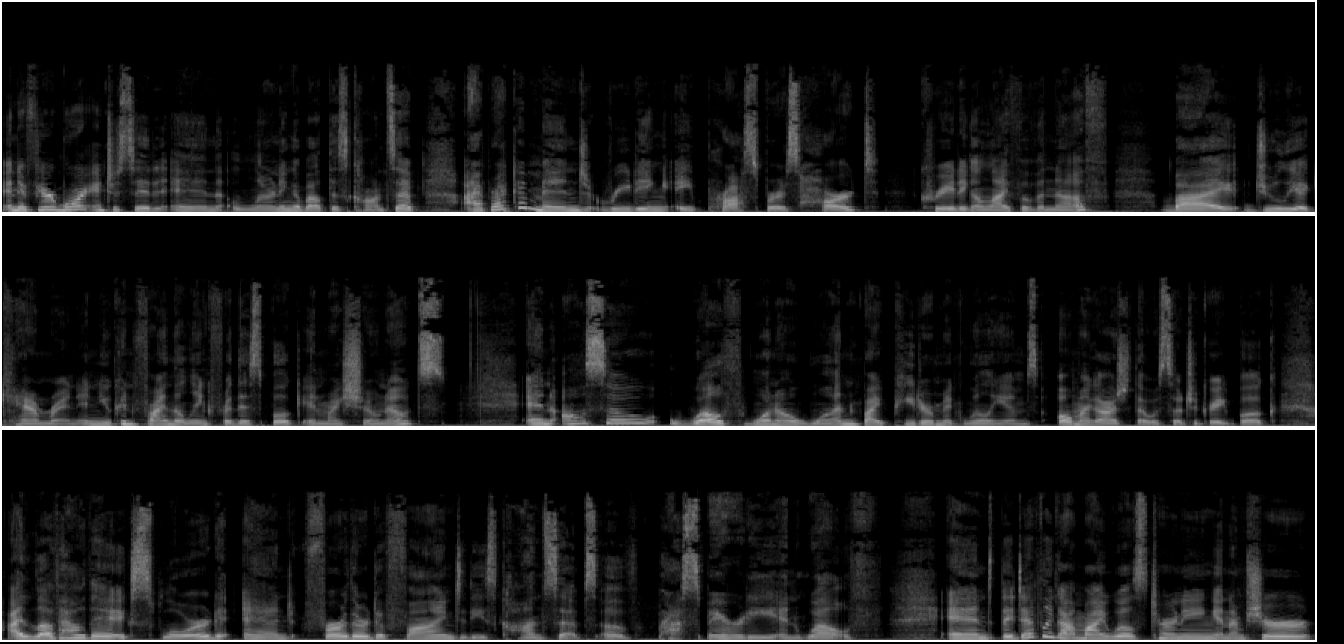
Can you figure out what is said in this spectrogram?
And if you're more interested in learning about this concept, I recommend reading A Prosperous Heart Creating a Life of Enough by Julia Cameron. And you can find the link for this book in my show notes. And also Wealth 101 by Peter McWilliams. Oh my gosh, that was such a great book. I love how they explored and further defined these concepts of prosperity and wealth. And they definitely got my wheels turning, and I'm sure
